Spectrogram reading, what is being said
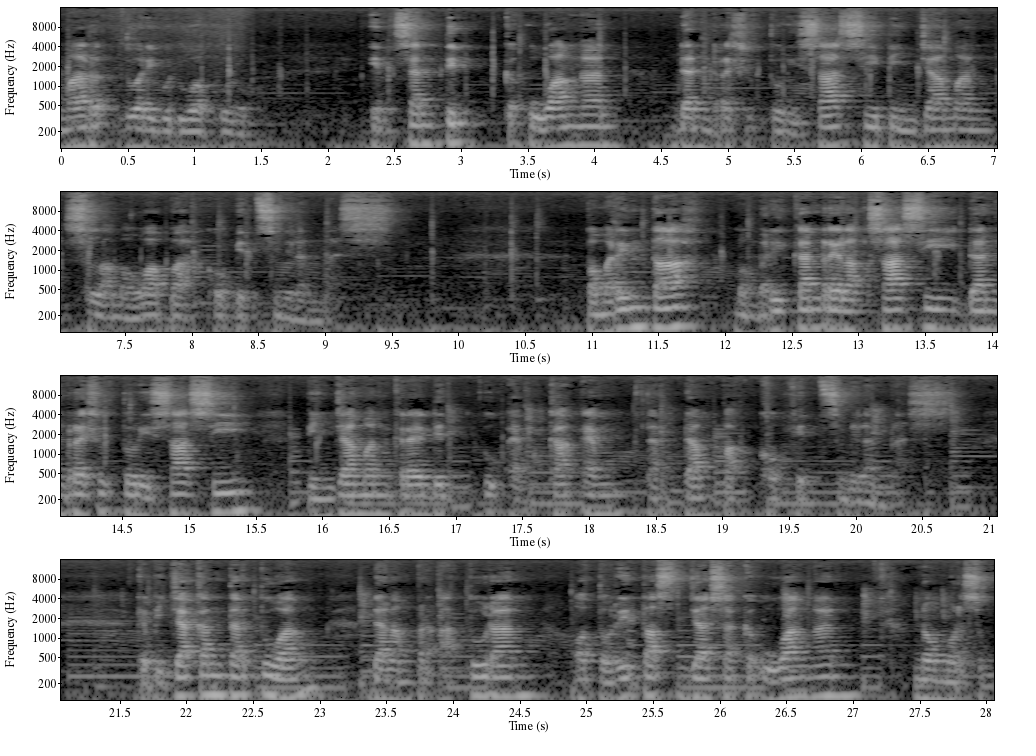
Maret 2020. Insentif keuangan dan restrukturisasi pinjaman selama wabah COVID-19. Pemerintah memberikan relaksasi dan restrukturisasi pinjaman kredit UMKM terdampak COVID-19. Kebijakan tertuang dalam peraturan Otoritas Jasa Keuangan nomor 11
